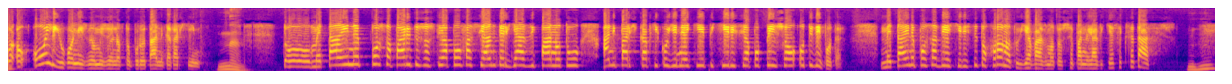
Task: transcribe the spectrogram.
Ο- ο- όλοι οι γονείς νομίζω είναι αυτό που ρωτάνε καταρχήν. Ναι. Το μετά είναι πώς θα πάρει τη σωστή απόφαση, αν ταιριάζει πάνω του, αν υπάρχει κάποια οικογενειακή επιχείρηση από πίσω, οτιδήποτε. Μετά είναι πώς θα διαχειριστεί το χρόνο του διαβάσματος σε πανελλαδικές εξετάσεις. Μμμ.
